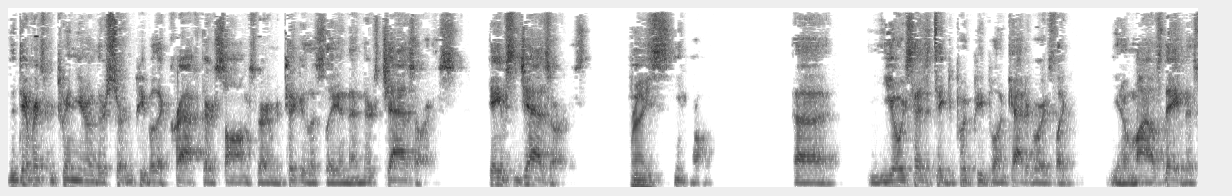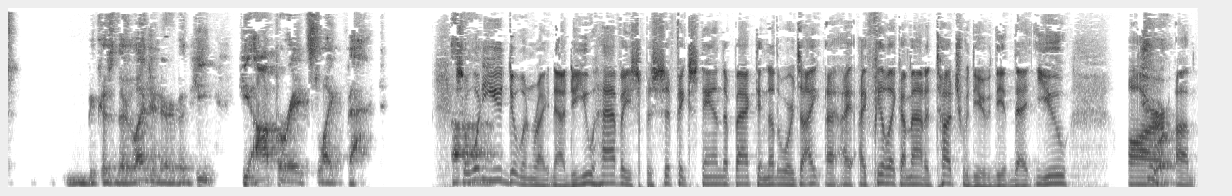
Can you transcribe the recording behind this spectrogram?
the difference between you know there's certain people that craft their songs very meticulously, and then there's jazz artists. Dave's a jazz artist. Right. He's, you know, uh, you always hesitate to put people in categories like, you know, Miles Davis because they're legendary, but he, he operates like that. So what are you doing right now? Do you have a specific stand-up act? In other words, I I, I feel like I'm out of touch with you. That you are. Sure. Um,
